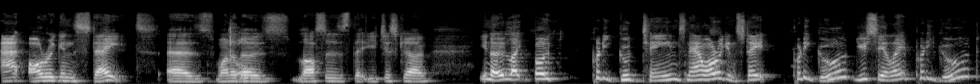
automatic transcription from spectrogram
at Oregon State as one of those losses that you just go, you know, like both pretty good teams now. Oregon State pretty good, UCLA pretty good,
